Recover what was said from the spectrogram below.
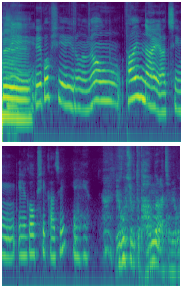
네. 7시에 일어나면 다음날 아침 7시까지 일해요. 7시부터 다음날 아침 7시까지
